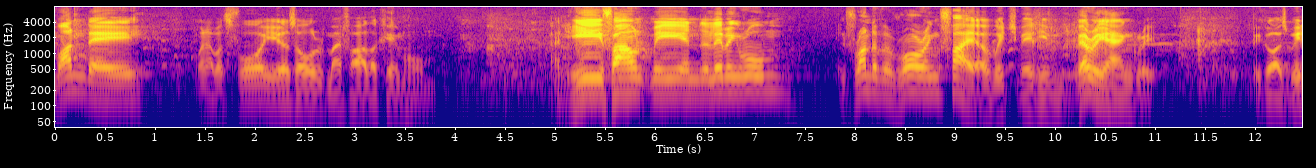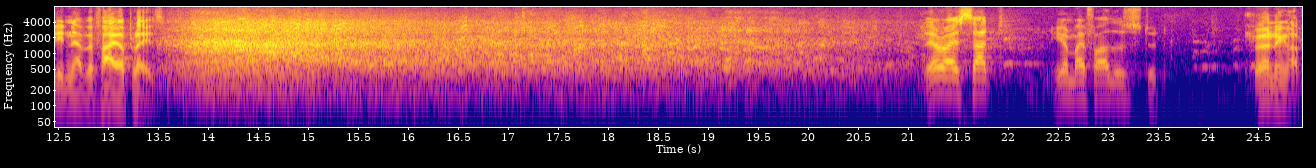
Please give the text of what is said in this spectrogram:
One day, when I was four years old, my father came home. And he found me in the living room in front of a roaring fire, which made him very angry because we didn't have a fireplace. There I sat, and here my father stood, burning up.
